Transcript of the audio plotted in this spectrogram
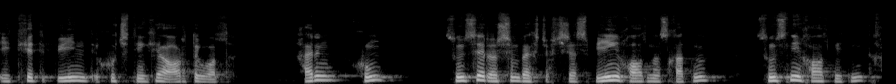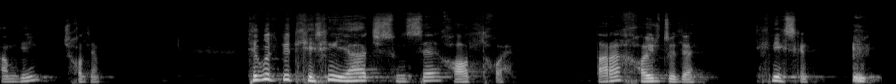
идэхэд биеинд хүч тэнхээ ордог бол харин хүн сүнсээр оршин байгч учраас биеийн хоолноос гадна сүнсний хоол бидэнд хамгийн чухал юм. Тэгвэл бид хэрхэн яаж сүнсээ хооллох вэ? Дараах хоёр зүйл байна. Эхний хэсэг нь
